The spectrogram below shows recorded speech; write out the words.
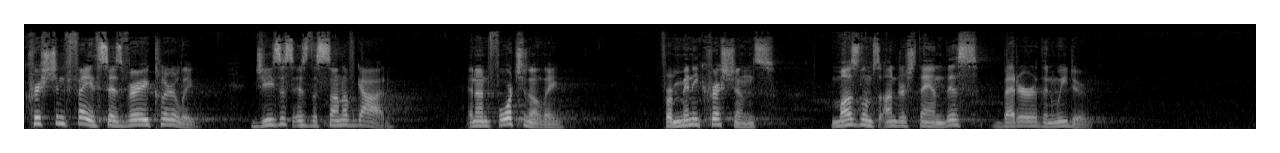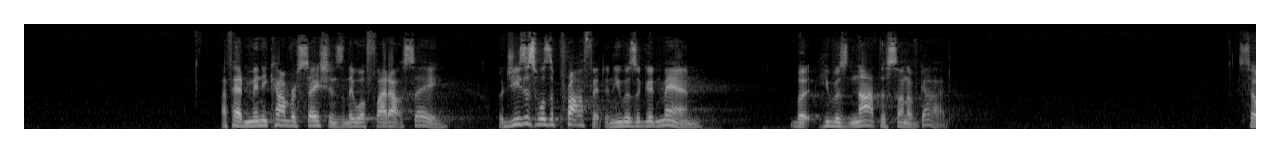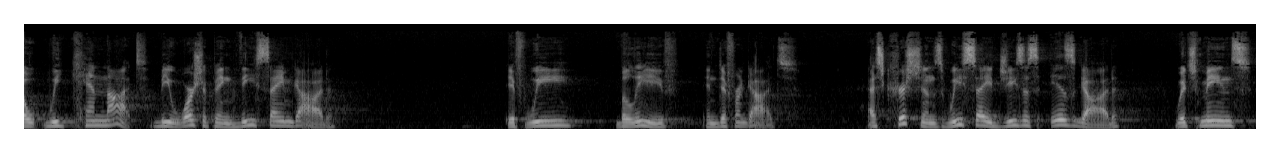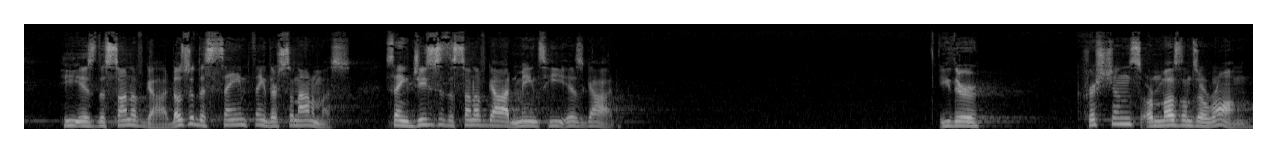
Christian faith says very clearly Jesus is the Son of God. And unfortunately, for many Christians, Muslims understand this better than we do. I've had many conversations, and they will flat out say, Well, Jesus was a prophet and he was a good man, but he was not the Son of God. So we cannot be worshiping the same God if we believe in different gods. As Christians, we say Jesus is God, which means he is the Son of God. Those are the same thing, they're synonymous. Saying Jesus is the Son of God means he is God. Either Christians or Muslims are wrong,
